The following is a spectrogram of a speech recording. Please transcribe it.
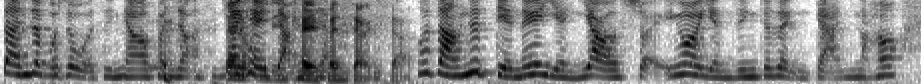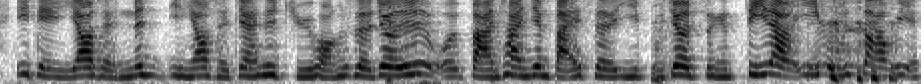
但这不是我今天要分享的事，但可以讲一下。可以分享一下。我早上就点那个眼药水，因为我眼睛就是很干，然后一点眼药水，那眼药水竟然是橘黄色，就 是我本来穿一件白色的衣服，就整个滴到衣服上面，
